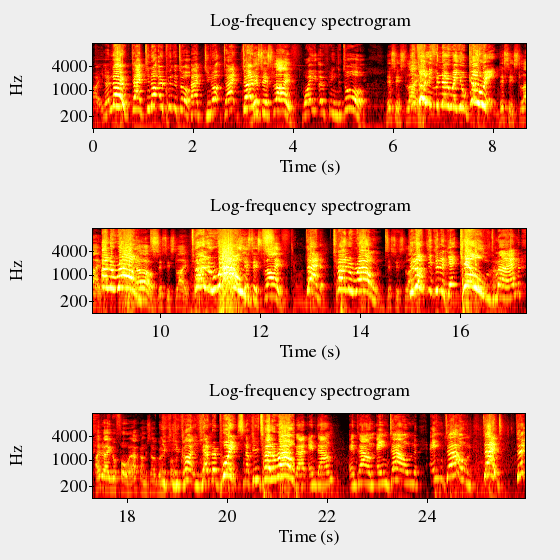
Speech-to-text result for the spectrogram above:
Alright, you know No! Dad, do not open the door! Dad, do not Dad, don't This is life. Why are you opening the door? This is life. You don't even know where you're going! This is life. Turn around! No, this is life. Turn around! This is life. Dad, turn around! This is You're life. not, you're gonna get killed, man! How do I go forward? How come it's not going You, forward? you can't, you have no points! Now can you turn around? Dad, aim down, aim down, aim down, aim down! Dad! Dad!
